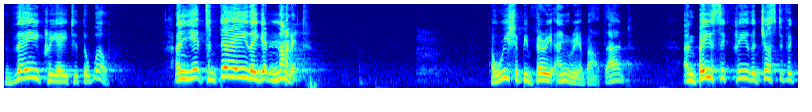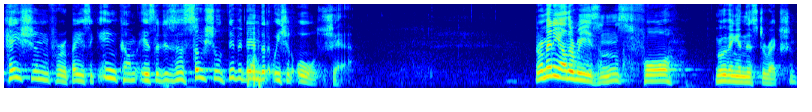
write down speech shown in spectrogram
They created the wealth. And yet today they get none of it. And we should be very angry about that. And basically, the justification for a basic income is that it is a social dividend that we should all share. There are many other reasons for moving in this direction.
